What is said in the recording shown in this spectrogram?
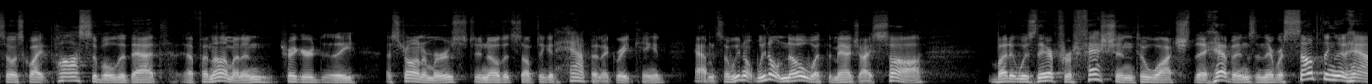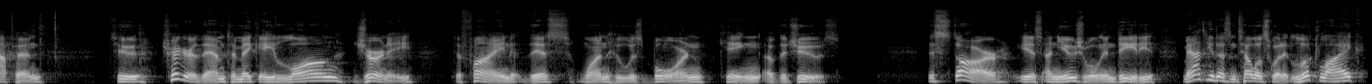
so it's quite possible that that uh, phenomenon triggered the astronomers to know that something had happened, a great king had happened. So we don't, we don't know what the Magi saw, but it was their profession to watch the heavens, and there was something that happened to trigger them to make a long journey to find this one who was born king of the Jews. This star is unusual indeed. Matthew doesn't tell us what it looked like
